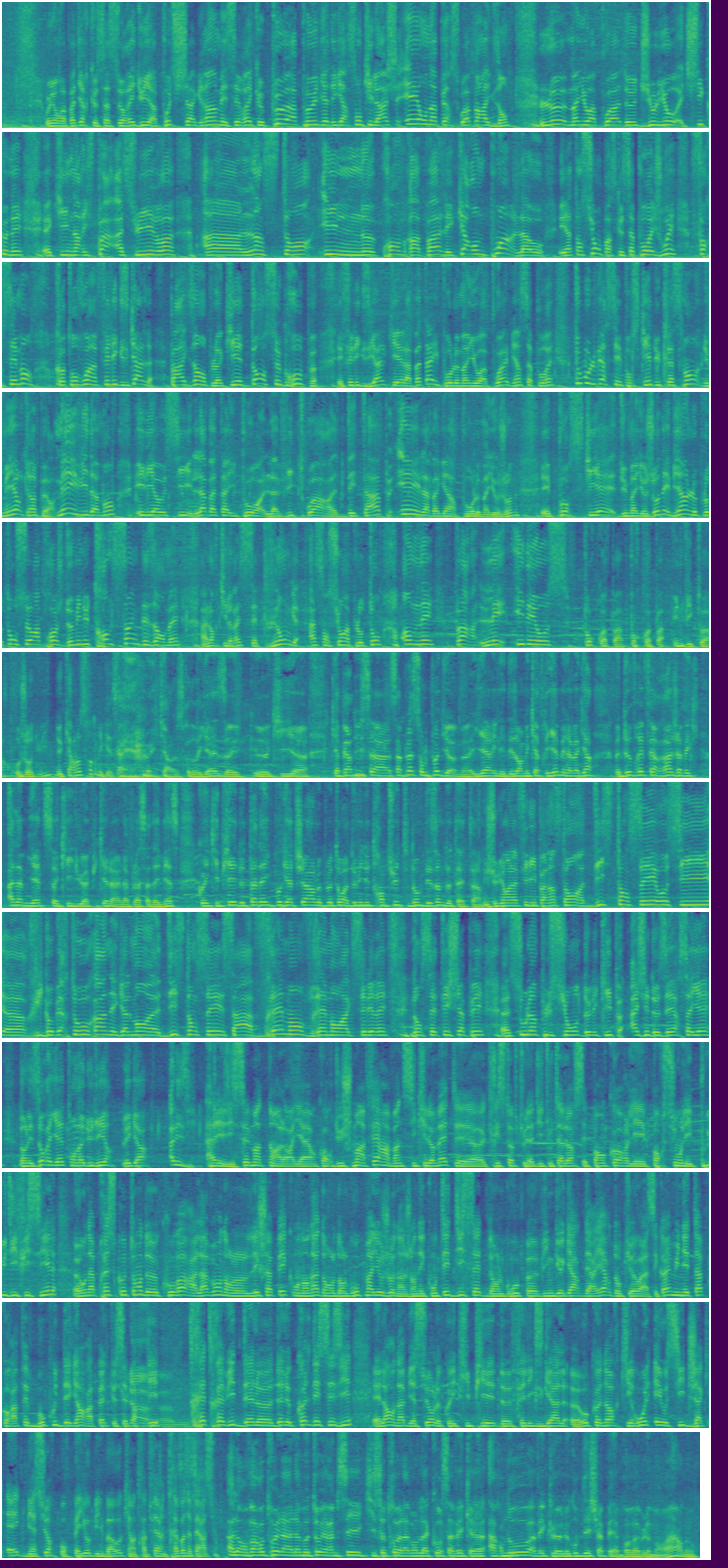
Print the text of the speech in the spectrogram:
Oui, on va pas dire que ça se réduit à peau de chagrin, mais c'est vrai que peu à peu, il y a des garçons qui lâchent et on aperçoit par exemple le maillot à poids de Giulio Ciccone qui n'arrive pas à suivre. À l'instant, il ne prendra pas les 40 points là-haut. Et attention, parce que ça pourrait jouer forcément quand on voit un Félix Gall, par exemple, qui est dans ce groupe et Félix Gall qui est la bataille pour le maillot à poids, eh bien ça pourrait tout bouleverser pour ce qui est du classement du meilleur grimpeur. Mais évidemment, il y a aussi aussi la bataille pour la victoire d'étape et la bagarre pour le maillot jaune. Et pour ce qui est du maillot jaune, eh bien, le peloton se rapproche 2 minutes 35 désormais, alors qu'il reste cette longue ascension. Un peloton emmené par les Ineos. Pourquoi pas, pourquoi pas une victoire aujourd'hui de Carlos Rodriguez. oui, Carlos Rodriguez euh, qui, euh, qui, a perdu sa, place sur le podium. Hier, il est désormais quatrième et la bagarre devrait faire rage avec Adam Yates qui lui a piqué la, place. Adam Yates, coéquipier de Tadej Pogacar le peloton à 2 minutes 38, donc des hommes de tête. Julien Alaphilippe à l'instant distancé aussi. Euh, Rigoberto Urán également euh, distancé. Ça a vraiment, vraiment accéléré dans cette échappée euh, sous l'impulsion de l'équipe AG2R. Ça y est, dans les oreillettes, on a dû dire, les gars, allez-y. Allez-y, c'est maintenant. Alors il y a encore du chemin à faire, 26 hein, km et euh, Christophe, tu l'as dit tout à l'heure, c'est pas encore les portions les plus difficiles. Euh, on a presque autant de coureurs à l'avant dans l'échappée qu'on en a dans, le groupe maillot jaune. Hein. J'en ai compté 17 dans le groupe euh, Vingegaard derrière. Donc voilà, c'est quand même une étape qui aura fait beaucoup de dégâts. On rappelle que c'est parti très très vite dès le, dès le col des saisies. Et là, on a bien sûr le coéquipier de Félix Gall, O'Connor, qui roule et aussi Jack Egg, bien sûr, pour Peyo Bilbao qui est en train de faire une très bonne opération. Alors on va retrouver la la, moto RMC qui se trouve à l'avant de la course avec euh, Arnaud, avec le, groupe d'échappés probablement, hein, Arnaud?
